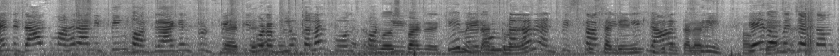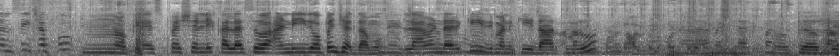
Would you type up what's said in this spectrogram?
and dark maharani pink or dragon fruit పింక్కి కూడా బ్లూ కలర్ గోల్డ్ స్పాట్కి మెరూన్ కలర్ అండ్ పిస్తా గ్రీన్కి. ఏది ఓపెన్ చేద్దాం తెలిసి చెప్పు? ఓకే ఎస్పెషల్లీ కలర్స్ అండ్ ఇది ఓపెన్ చేద్దాము. లావెండర్కి ఇది మనకి డార్క్ బ్లూ ఓకే ఓకే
